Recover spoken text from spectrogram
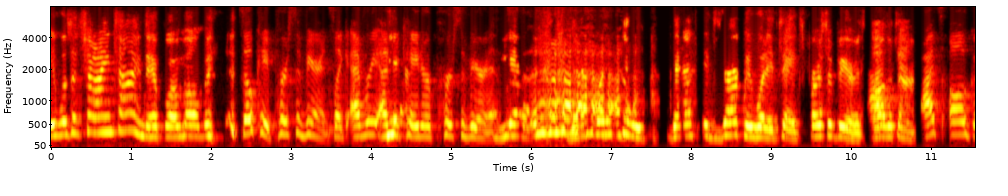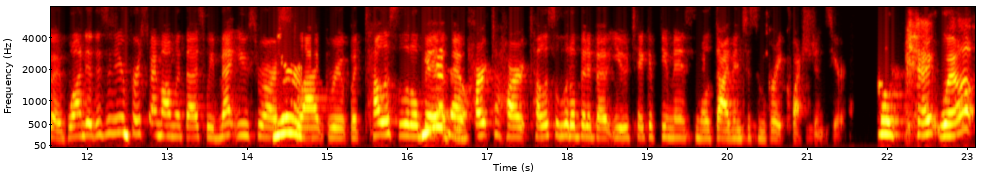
it was a trying time there for a moment. It's okay. Perseverance, like every educator, perseverance. Yeah, That's what it takes. That's exactly what it takes. Perseverance all the time. That's all good. Wanda, this is your first time on with us. We met you through our Yeah. Slack group, but tell us a little bit Yeah. about heart to heart. Tell us a little bit about you. Take a few minutes and we'll dive into some great questions here. Okay, well,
